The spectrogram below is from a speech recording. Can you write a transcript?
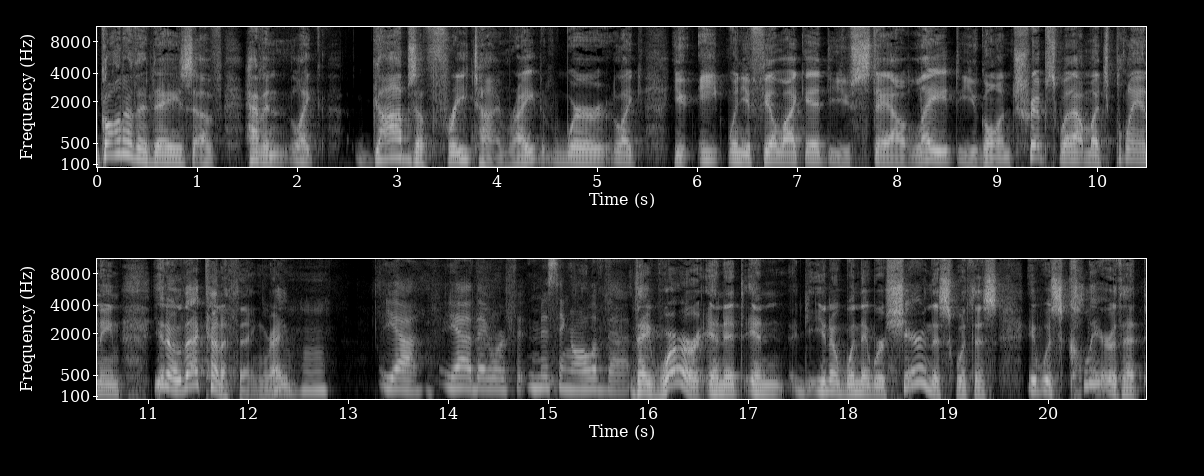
gone are the days of having like gobs of free time, right? Where like you eat when you feel like it, you stay out late, you go on trips without much planning, you know, that kind of thing, right? Mm-hmm. Yeah, yeah, they were f- missing all of that. They were, and it, and you know, when they were sharing this with us, it was clear that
